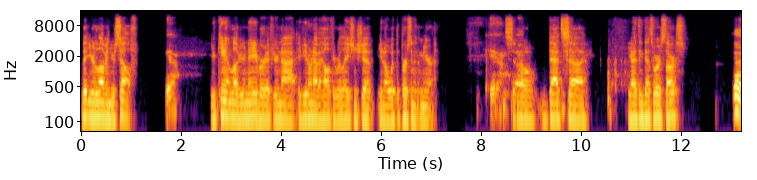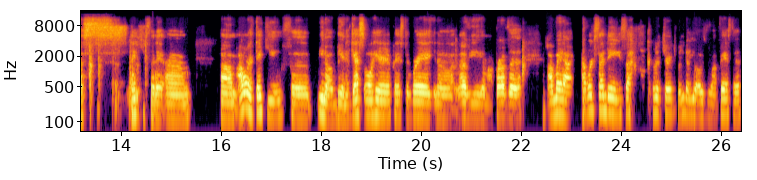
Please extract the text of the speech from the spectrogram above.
that you're loving yourself. Yeah. You can't love your neighbor if you're not if you don't have a healthy relationship you know with the person in the mirror. Yeah. So that's uh yeah i think that's where it starts. Yes. Thank you for that um um, I want to thank you for you know being a guest on here, Pastor Brad. You know, I love you. You're my brother. I may not. I work Sundays, so I go to church, but you know, you always be my pastor.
